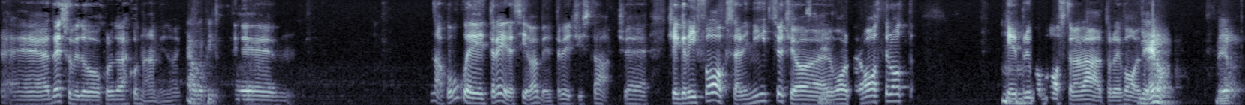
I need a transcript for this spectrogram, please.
Eh, adesso vedo quello della Konami. No? Eh, ho capito. Eh, no, comunque il trailer, sì, vabbè, il trailer ci sta. C'è, c'è Grey Fox all'inizio, c'è sì. Revolver Ocelot, che è il primo boss tra l'altro Evolve. Vero, vero.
